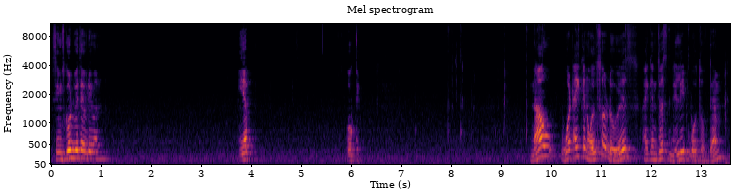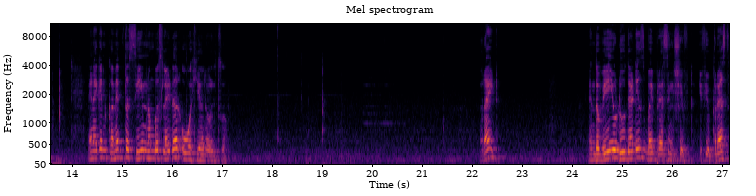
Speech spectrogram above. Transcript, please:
Seems good with everyone? Yep. Okay. Now what I can also do is I can just delete both of them and I can connect the same number slider over here also. Right? And the way you do that is by pressing shift. If you press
